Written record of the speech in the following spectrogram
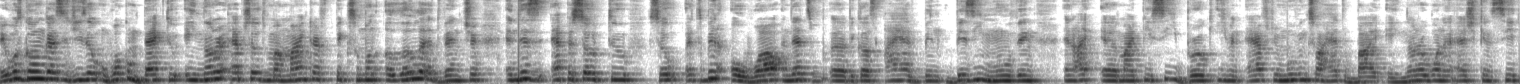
Hey, what's going on guys, it's Gizo and welcome back to another episode of my Minecraft Pixelmon Alola adventure. And this is episode 2 so it's been a while and that's uh, because I have been busy moving and I uh, my PC broke even after moving so I had to buy another one. And as you can see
